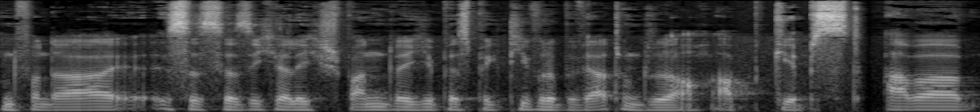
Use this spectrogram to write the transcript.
und von daher ist es ja sicherlich spannend, welche Perspektive oder Bewertung du da auch abgibst. Aber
